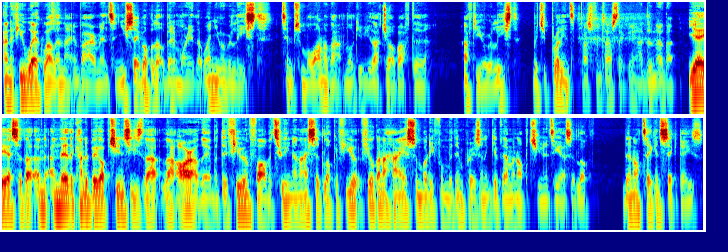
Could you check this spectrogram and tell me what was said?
And if you work well in that environment and you save up a little bit of money, that when you're released, Timpson will honour that and they'll give you that job after after you're released, which is brilliant. That's fantastic. Yeah, I didn't know that. Yeah, yeah. So that and, and they're the kind of big opportunities that, that are out there, but they're few and far between. And I said, look, if you if you're going to hire somebody from within prison and give them an opportunity, I said, look, they're not taking sick days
